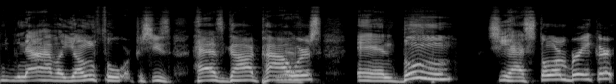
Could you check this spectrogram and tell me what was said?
we now have a young Thor because she's has God powers, and boom, she has Stormbreaker.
